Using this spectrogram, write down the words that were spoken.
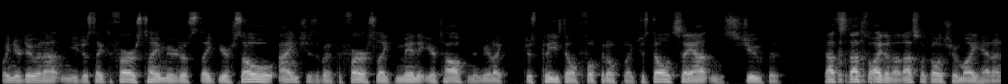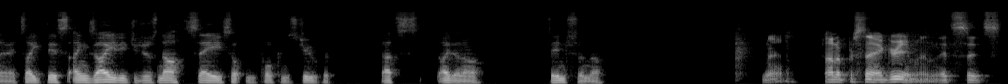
when you're doing that and you just like the first time you're just like you're so anxious about the first like minute you're talking to them you're like just please don't fuck it up like just don't say anything stupid that's mm-hmm. that's what I don't know that's what goes through my head anyway. It's like this anxiety to just not say something fucking stupid. That's I don't know. It's interesting though. Yeah hundred percent agree man. It's it's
